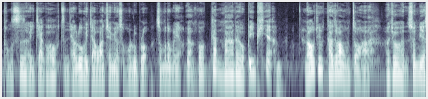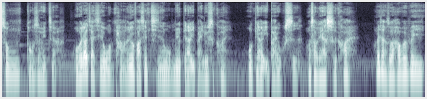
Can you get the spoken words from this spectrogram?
同事回家过后，整条路回家完全没有什么路 block，什么都没有。我想说干嘛的，我被骗啊！然后就他就放我们走啊，然后就很顺利的送同事回家。我回到家其实我很怕，因为我发现其实我没有给他一百六十块，我给他一百五十，我少给他十块。我想说他会不会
